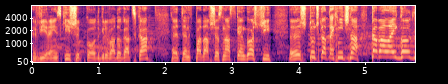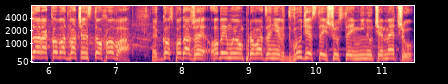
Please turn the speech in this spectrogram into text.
Wireński szybko odgrywa do Gacka. E, Ten wpada w szesnastkę gości. E, Sztuczka techniczna. Kabala i gol dla Rakowa 2 Częstochowa. E, Gospodarze obejmują prowadzenie w 26 minucie meczu.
